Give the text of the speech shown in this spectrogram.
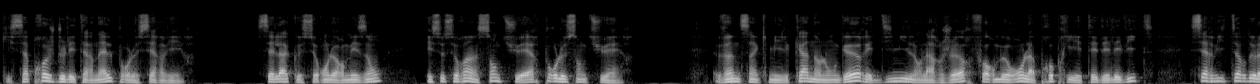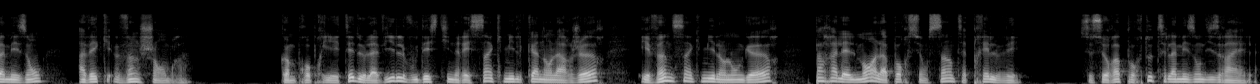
qui s'approchent de l'Éternel pour le servir. C'est là que seront leurs maisons, et ce sera un sanctuaire pour le sanctuaire. Vingt-cinq mille cannes en longueur et dix mille en largeur formeront la propriété des Lévites, serviteur de la maison, avec vingt chambres. Comme propriété de la ville, vous destinerez cinq mille cannes en largeur et vingt-cinq mille en longueur, parallèlement à la portion sainte prélevée. Ce sera pour toute la maison d'Israël.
